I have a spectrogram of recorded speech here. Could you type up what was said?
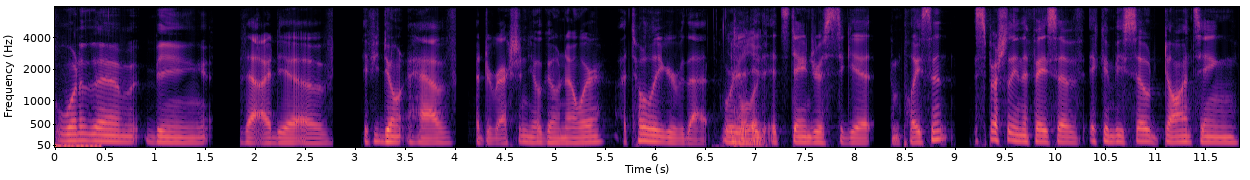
one of them being that idea of if you don't have a direction, you'll go nowhere. I totally agree with that. Where Totally. it, it's dangerous to get complacent, especially in the face of it can be so daunting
